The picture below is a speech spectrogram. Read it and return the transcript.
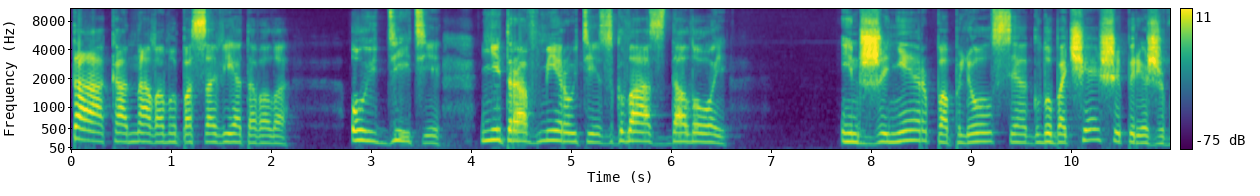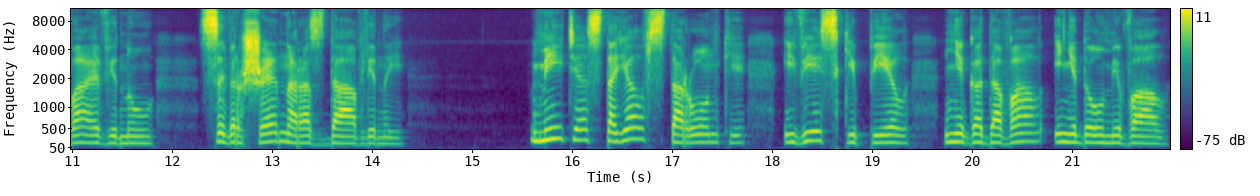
Так она вам и посоветовала. Уйдите, не травмируйте с глаз долой. Инженер поплелся, глубочайше переживая вину, совершенно раздавленный. Митя стоял в сторонке и весь кипел, негодовал и недоумевал.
